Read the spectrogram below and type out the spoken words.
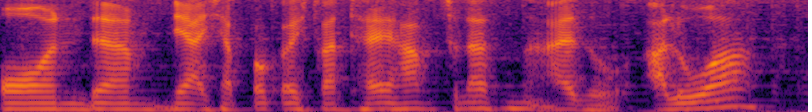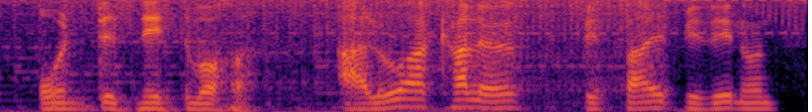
Und ähm, ja, ich habe Bock, euch daran teilhaben zu lassen. Also Aloha und bis nächste Woche. Aloha Kalle, bis bald, wir sehen uns.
